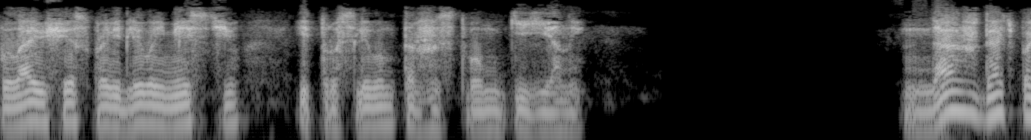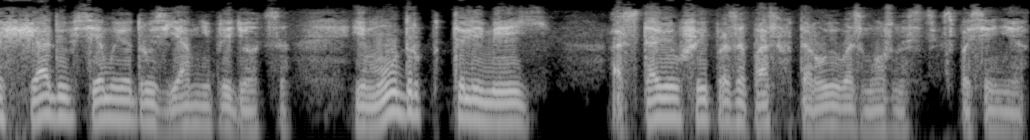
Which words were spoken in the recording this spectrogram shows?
пылающие справедливой местью и трусливым торжеством гиены. Да, ждать пощады всем ее друзьям не придется. И мудр Птолемей, оставивший про запас вторую возможность спасения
